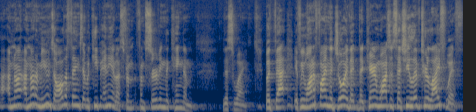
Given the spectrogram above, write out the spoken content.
I'm not, I'm not immune to all the things that would keep any of us from, from serving the kingdom this way. But that if we want to find the joy that, that Karen Watson said she lived her life with,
